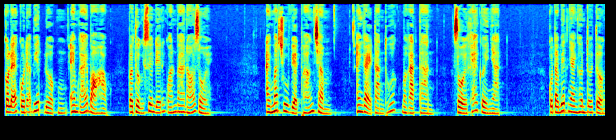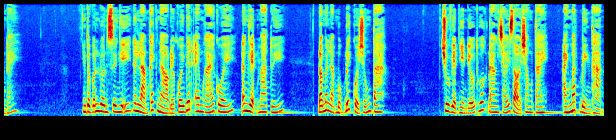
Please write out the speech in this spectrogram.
Có lẽ cô đã biết được em gái bỏ học Và thường xuyên đến quán bar đó rồi. Ánh mắt Chu Việt thoáng trầm. Anh gảy tàn thuốc và gạt tàn, Rồi khẽ cười nhạt. Cô ta biết nhanh hơn tôi tưởng đấy. Nhưng tôi vẫn luôn suy nghĩ Nên làm cách nào để cô ấy biết em gái cô ấy Đã nghiện ma túy. Đó mới là mục đích của chúng ta. Chu Việt nhìn điếu thuốc đang cháy dở trong tay, Ánh mắt bình thản.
